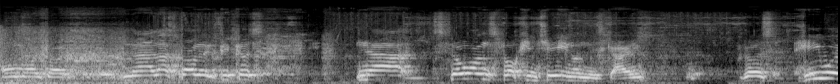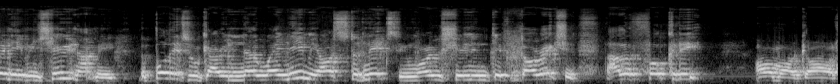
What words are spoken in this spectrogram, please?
Oh my god. Nah, that's bollocks because nah, someone's fucking cheating on this game. Because he weren't even shooting at me. The bullets were going nowhere near me. I stood next to him while he was shooting in a different direction. How the fuck could he? Oh my god.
